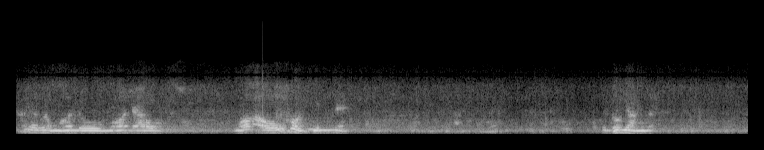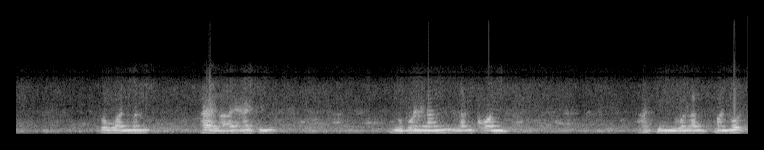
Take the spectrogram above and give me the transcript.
เขาเรียกว่าหมอดูหมอเดา หมอเอาพวกกินเนี่ยเป็นทุกอย่างเลยทุกวันมันแพร่หลายให้กิน อยู่บนหลังหลังคนหากินอยู่บนหลังมนุษย์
